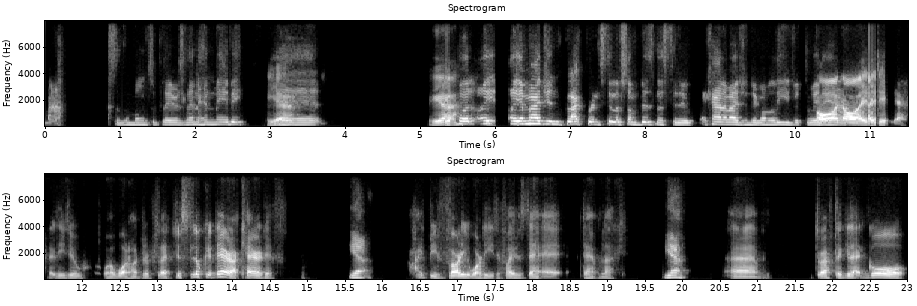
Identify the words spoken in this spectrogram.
massive amounts of players. Lenihan maybe, Yeah, Uh, yeah. but I, I imagine Blackburn still have some business to do. I can't imagine they're going to leave it the way. Oh no, I did definitely do. Well, one hundred percent. Just looking there at Cardiff, Yeah, I'd be very worried if I was the, them. Like, yeah, um, they're after letting go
